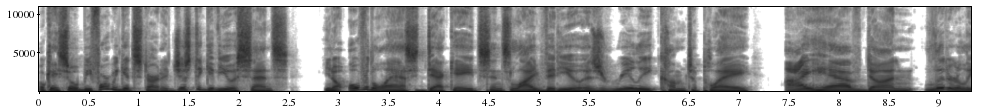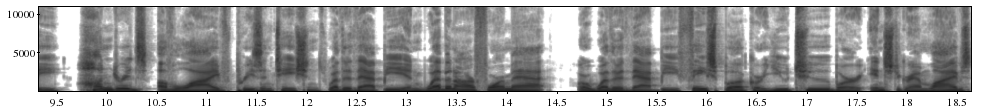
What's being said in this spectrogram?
Okay, so before we get started, just to give you a sense, you know, over the last decade since live video has really come to play, I have done literally hundreds of live presentations, whether that be in webinar format or whether that be Facebook or YouTube or Instagram lives.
